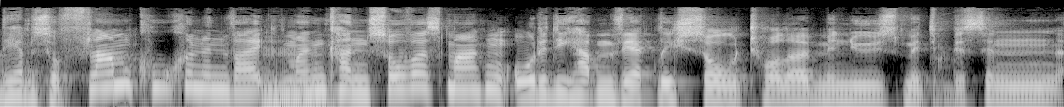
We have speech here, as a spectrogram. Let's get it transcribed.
die haben so Flammkuchen in Wald, man kann sowas machen. Oder die haben wirklich so tolle Menüs mit ein bisschen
